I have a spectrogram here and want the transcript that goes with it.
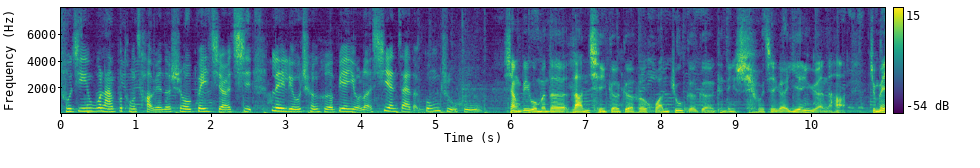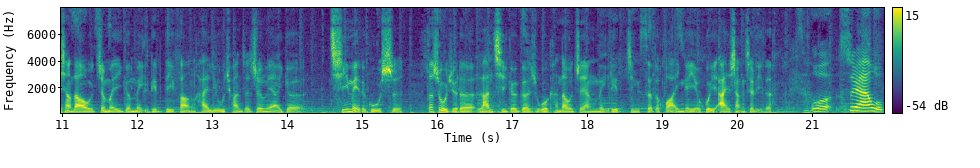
途经乌兰布统草原的时候悲极而泣，泪流成河，便有了现在的公主湖。想必我们的蓝旗格格和还珠格格肯定是有这个渊源的哈，就没想到这么一个美丽的地方还流传着这么样一个凄美的故事。但是我觉得蓝旗格格如果看到这样美丽的景色的话，应该也会爱上这里的。我虽然我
